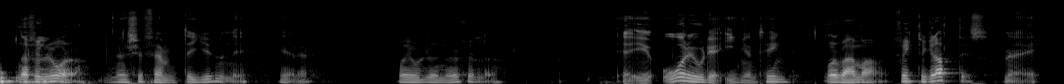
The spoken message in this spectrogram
När fyller du år då? Den 25 juni är det. Vad gjorde du när du fyllde? Ja, I år gjorde jag ingenting. Var du bara hemma? Fick du grattis? Nej.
